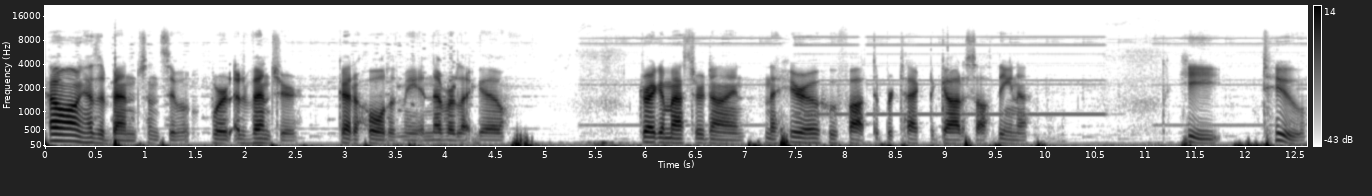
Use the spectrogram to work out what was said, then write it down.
How long has it been since the word adventure got a hold of me and never let go? Dragon Master Dyne, the hero who fought to protect the goddess Althena. He, too,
